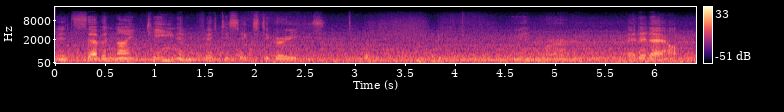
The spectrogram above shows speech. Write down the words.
It's 719 and 56 degrees. And we're headed out.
